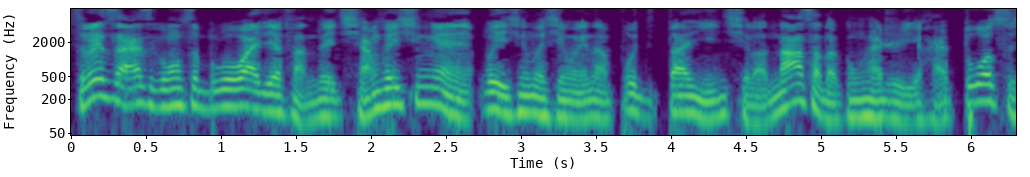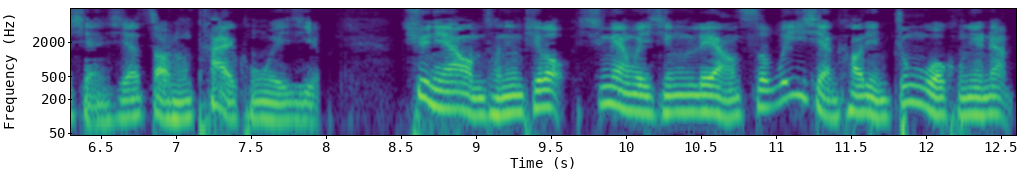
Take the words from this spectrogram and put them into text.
！SpaceX 公司不顾外界反对强飞星链卫星的行为呢，不单引起了 NASA 的公开质疑，还多次险些造成太空危机。去年我们曾经披露，星链卫星两次危险靠近中国空间站，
